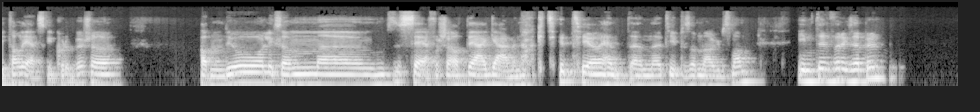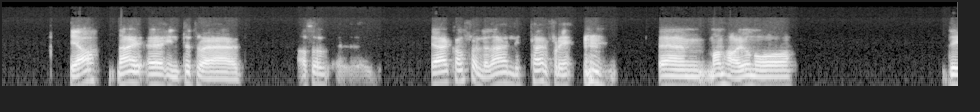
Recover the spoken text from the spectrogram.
italienske klubber, så kan du jo liksom se for seg at de er gærne nok til, til å hente en type som Nagelsmann. Inter, f.eks. Ja. Nei, uh, Inter tror jeg Altså, jeg kan følge deg litt her, fordi um, man har jo nå De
